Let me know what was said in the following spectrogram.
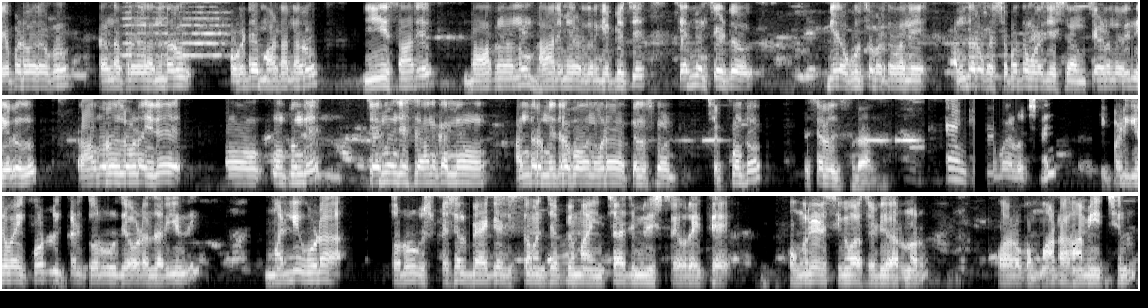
రేపటి వరకు తండ ప్రజలందరూ ఒకటే మాట అన్నారు. ఈసారి బాబన్నను భారీ మెజార్టీతో గెలిపించి చైర్మన్ సీటు మీద కూర్చోబెడతామని అందరూ ఒక శపథం కూడా చేసినాం చేయడం జరిగింది ఈ రోజు. రాబో రోజులు కూడా ఇదే ఉంటుంది. చైర్మన్ చేసే కనుక మేము అందరం నిద్రపోవని కూడా తెలుసుకు చెప్పుకుంటూ సెలవు రూపాయలు వచ్చినాయి. ఇప్పటికి ఇరవై కోట్లు ఇక్కడ తొర్రూరు తేవడం జరిగింది. మళ్ళీ కూడా తొర్రూరుకు స్పెషల్ ప్యాకేజ్ ఇస్తామని చెప్పి మా ఇన్ఛార్జ్ మినిస్టర్ ఎవరైతే పొంగిరెడ్డి శ్రీనివాస్ రెడ్డి గారు ఉన్నారు వారు ఒక మాట హామీ ఇచ్చిండ్రు.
